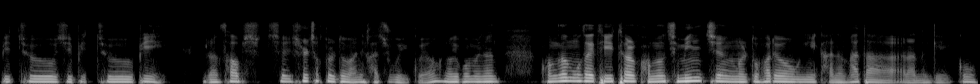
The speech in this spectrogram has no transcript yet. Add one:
B2G, B2B 이런 사업 실, 실적들도 많이 가지고 있고요. 여기 보면은 관광공사의 디지털 관광 지민증을 또 활용이 가능하다라는 게 있고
